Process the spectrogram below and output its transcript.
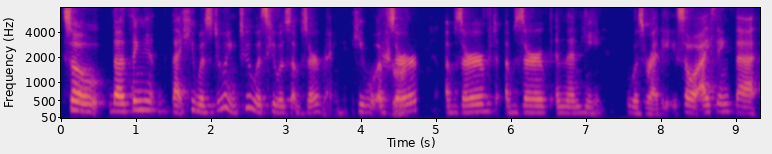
so the thing that he was doing too was he was observing. He observed, sure. observed, observed, and then he was ready. So I think that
